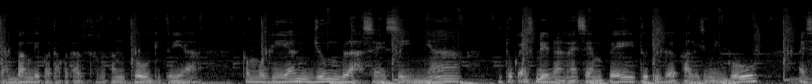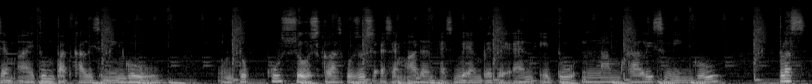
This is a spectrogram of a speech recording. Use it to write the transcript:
cabang di kota-kota tertentu gitu ya. Kemudian jumlah sesinya untuk SD dan SMP itu tiga kali seminggu SMA itu empat kali seminggu. Untuk khusus kelas khusus SMA dan SBMPTN itu enam kali seminggu plus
